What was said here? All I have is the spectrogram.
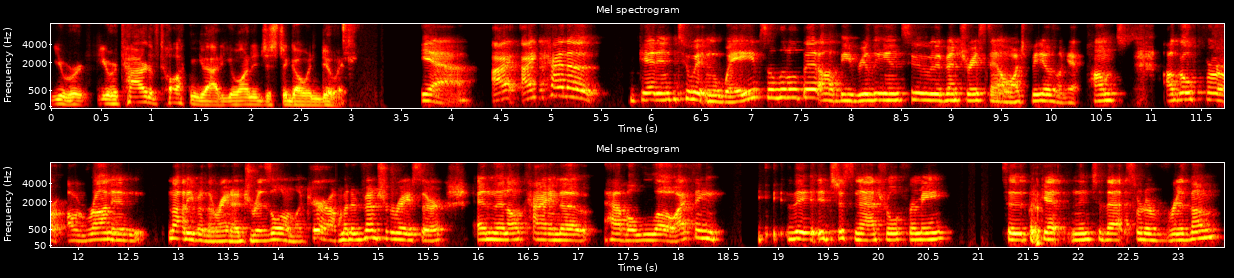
you were you were tired of talking about it. You wanted just to go and do it. Yeah, I, I kind of get into it in waves a little bit. I'll be really into adventure racing. I'll watch videos. I'll get pumped. I'll go for a run in not even the rain, a drizzle. I'm like, here, I'm an adventure racer. And then I'll kind of have a low. I think it's just natural for me to get into that sort of rhythm.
